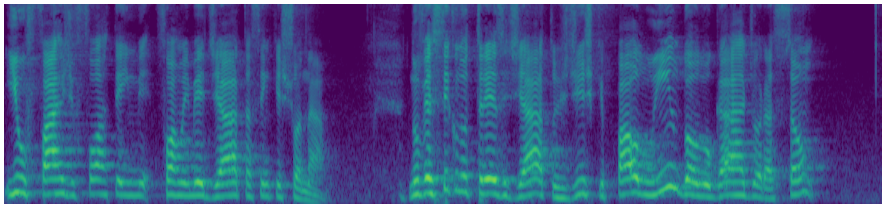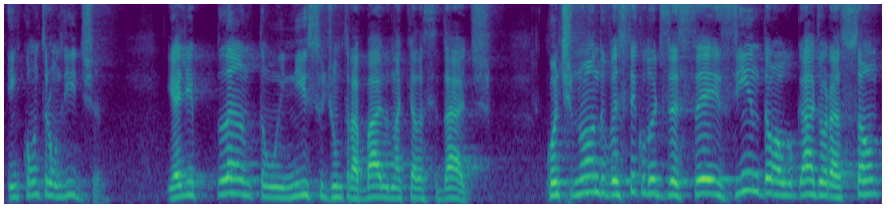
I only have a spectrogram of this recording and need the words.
e o faz de forma imediata, sem questionar. No versículo 13 de Atos, diz que Paulo, indo ao lugar de oração, encontram Lídia. E ali plantam o início de um trabalho naquela cidade. Continuando o versículo 16, indo ao lugar de oração,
